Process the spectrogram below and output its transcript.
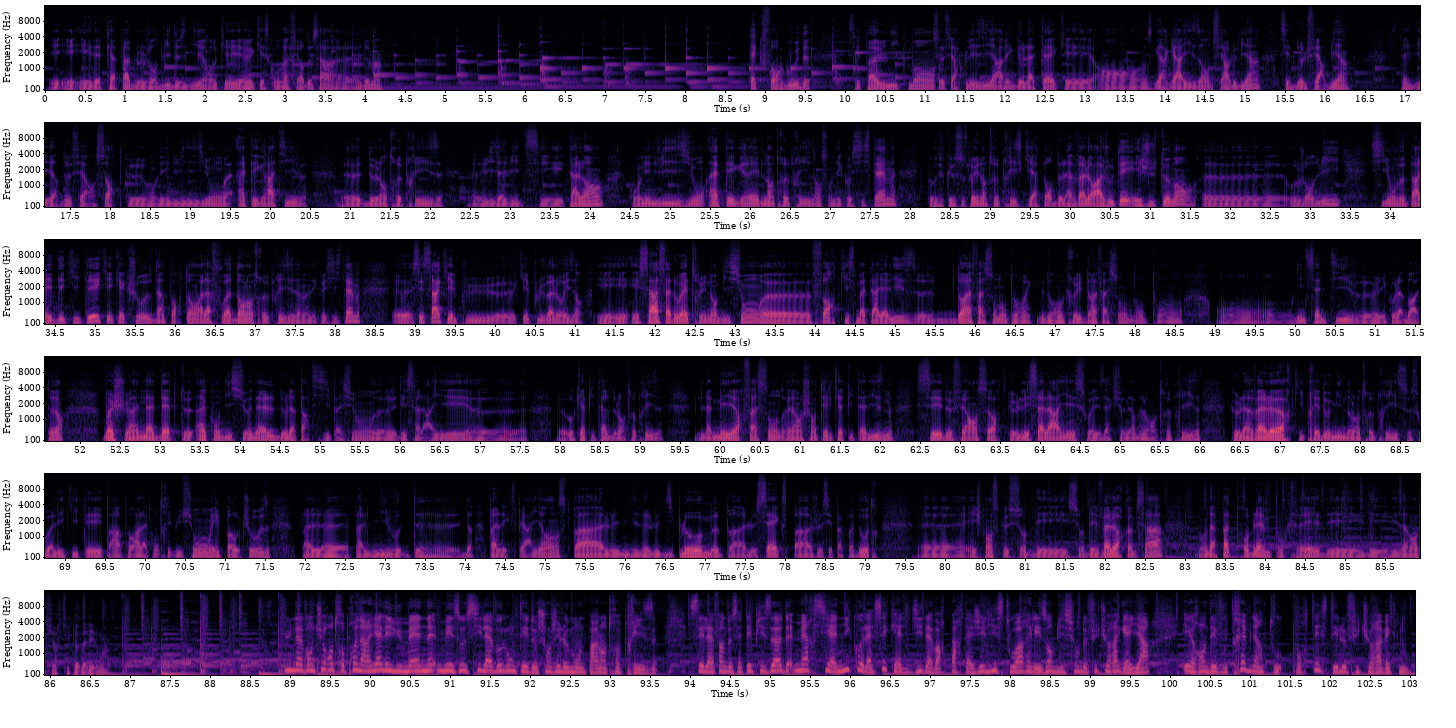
et d'être capable aujourd'hui de se dire ok, qu'est-ce qu'on va faire de ça demain? Tech for Good, c'est pas uniquement se faire plaisir avec de la tech et en se gargarisant de faire le bien, c'est de le faire bien. C'est-à-dire de faire en sorte qu'on ait une vision intégrative de l'entreprise euh, vis-à-vis de ses talents, qu'on ait une vision intégrée de l'entreprise dans son écosystème, que, ce soit une entreprise qui apporte de la valeur ajoutée. Et justement, euh, aujourd'hui, si on veut parler d'équité, qui est quelque chose d'important à la fois dans l'entreprise et dans un écosystème, euh, c'est ça qui est le plus, euh, qui est le plus valorisant. Et, ça, ça doit être une ambition euh, forte qui se matérialise dans la façon dont on, recrute, dans la façon dont on, incentive les collaborateurs. Moi, je suis un adepte inconditionnel de la participation des salariés euh, au capital de l'entreprise. La meilleure façon de réenchanter le capitalisme, c'est de faire en sorte que les salariés soient des actionnaires de leur entreprise, que la valeur qui prédomine dans l'entreprise, ce soit l'équité par rapport à la contribution et pas autre chose, pas le, niveau de, pas l'expérience, pas le, diplôme, pas le sexe, pas je sais pas quoi d'autre. Euh, et je pense que sur des, sur des valeurs comme ça, on n'a pas de problème pour créer des, des aventures qui peuvent aller loin. Une aventure entrepreneuriale et humaine, mais aussi la volonté de changer le monde par l'entreprise. C'est la fin de cet épisode. Merci à Nicolas Sekeldi d'avoir partagé l'histoire et les ambitions de Futura Gaia. Et rendez-vous très bientôt pour tester le futur avec nous.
